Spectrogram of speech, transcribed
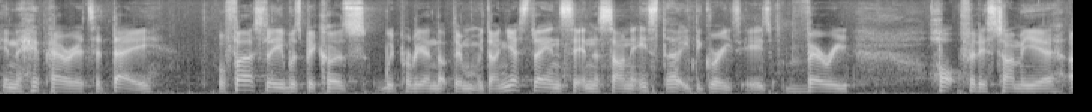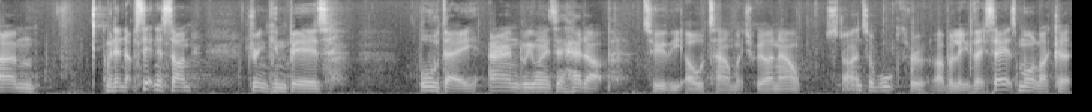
in the hip area today, well, firstly was because we'd probably end up doing what we've done yesterday and sit in the sun. It is 30 degrees. It is very hot for this time of year. Um, we'd end up sitting in the sun, drinking beers all day, and we wanted to head up to the old town, which we are now starting to walk through. I believe they say it's more like a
